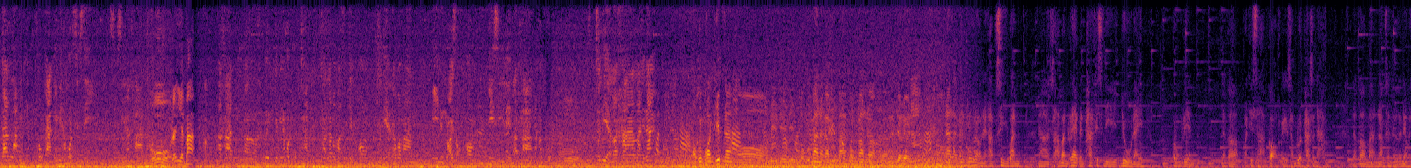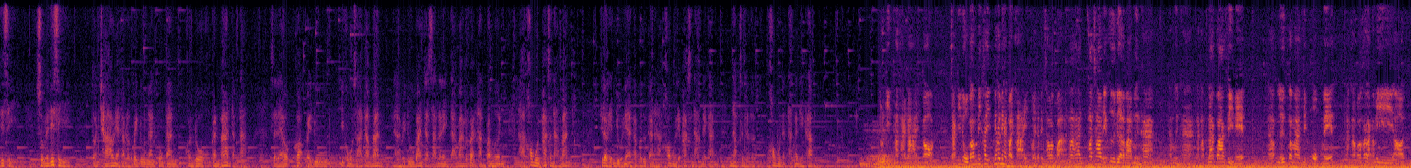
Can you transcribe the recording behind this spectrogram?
ด้านหลังโครงการนี้มีทั้งหมด 14 14 อาคารนะครับโอ้ละเอียดมากครับอาคารเอ่อหนึ่งจะมีทั้งหมด6ชั้นชั้นละประมาณ17ห้องเฉลี่ยแล้วประมาณมี 102 ห้องมี4เลนราคานะครับผมเฉลี่ยราคารายได้ออกมาแล้วขอบคุณพรทิพย์นะอ๋อดีดีดีขอบคุณมากนะครับมาสองท่านนะเจริญน่ารักมากพวกเราเนี่ยครับสี่วันนะสามวันแรกเป็นภาคทฤษฎีอยู่ในโรงเรียน แล้วก็วันที่ 3 ก็ออกไปสำรวจภาคสนาม แล้วก็มานำเสนอในวันที่ 4 ส่วนวันที่ 4 ตอนเช้าเนี่ยครับเราก็ไปดูงานโครงการคอนโดโครงการบ้านต่างๆ เสร็จแล้วก็ไปดูที่คมอุตสาหกรรมบ้างนะไปดูบ้านจัดสรรอะไรต่างๆบ้างแล้วก็หัดประเมินหาข้อมูลภาคสนามบ้างที่เราเห็นอยู่เนี่ยครับก็คือการหาข้อมูลในภาคสนามในการนำเสนอข้อมูลต่างๆนั่นเองครับธุรกิจค้าขายได้ก็จากที่ดูก็ไม่ค่อยไม่ค่อยมีใครปล่อยขายส่วนจะเป็นเช่ามากกว่า ถ้าถ้าเช่าเนี่ยคือเดือนละประมาณหมื่นห้าหมื่นห้านะครับหน้ากว้าง 4 เมตรนะครับลึกประมาณ 16 เมตรนะครับแล้วข้างหลังก็มี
